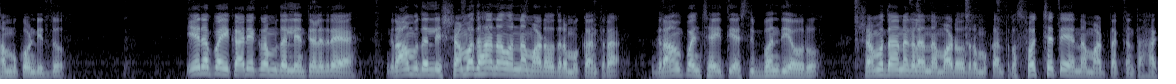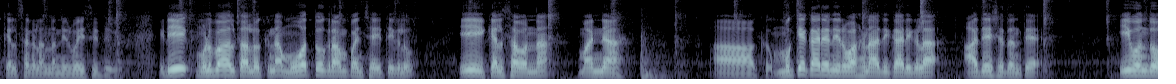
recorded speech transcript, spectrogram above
ಹಮ್ಮಿಕೊಂಡಿದ್ದು ಏನಪ್ಪ ಈ ಕಾರ್ಯಕ್ರಮದಲ್ಲಿ ಅಂತ ಹೇಳಿದ್ರೆ ಗ್ರಾಮದಲ್ಲಿ ಶ್ರಮದಾನವನ್ನು ಮಾಡೋದರ ಮುಖಾಂತರ ಗ್ರಾಮ ಪಂಚಾಯಿತಿಯ ಸಿಬ್ಬಂದಿಯವರು ಶ್ರಮದಾನಗಳನ್ನು ಮಾಡೋದರ ಮುಖಾಂತರ ಸ್ವಚ್ಛತೆಯನ್ನು ಮಾಡ್ತಕ್ಕಂತಹ ಕೆಲಸಗಳನ್ನು ನಿರ್ವಹಿಸಿದ್ದೀವಿ. ಇಡೀ ಮುಳಬಾಗಲ್ ತಾಲೂಕಿನ ಮೂವತ್ತು ಗ್ರಾಮ ಪಂಚಾಯಿತಿಗಳು ಈ ಕೆಲಸವನ್ನು ಮಾನ್ಯ ಮುಖ್ಯ ಕಾರ್ಯನಿರ್ವಹಣಾಧಿಕಾರಿಗಳ ಆದೇಶದಂತೆ ಈ ಒಂದು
